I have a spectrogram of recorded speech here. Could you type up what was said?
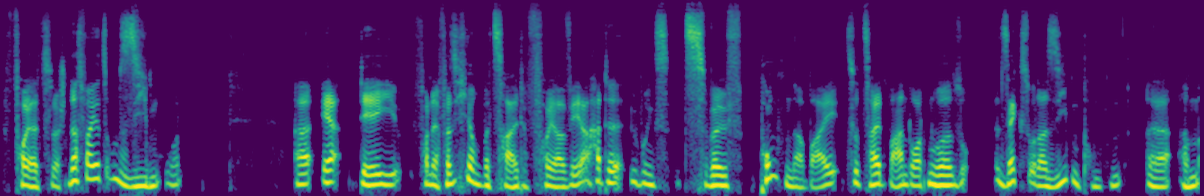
Feuer zu löschen. Das war jetzt um 7 Uhr. Äh, er, der von der Versicherung bezahlte Feuerwehr hatte übrigens zwölf Pumpen dabei. Zurzeit waren dort nur so sechs oder sieben Pumpen äh, am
